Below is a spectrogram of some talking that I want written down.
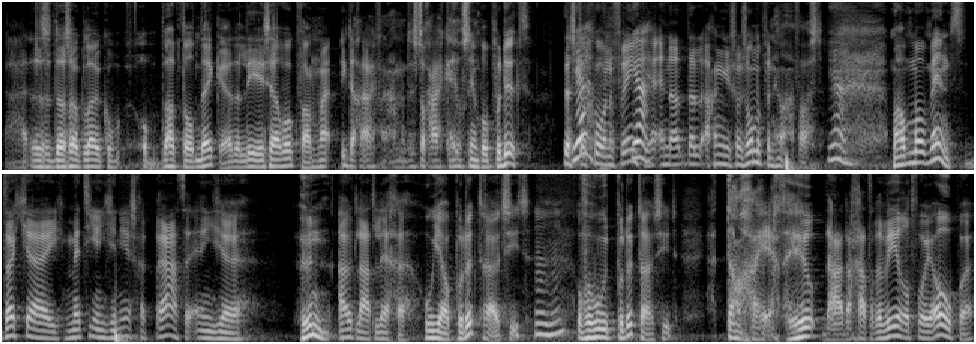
Ja, dat, is, dat is ook leuk om, dat te ontdekken. Daar leer je zelf ook van. Maar ik dacht eigenlijk van, ah, maar dat is toch eigenlijk een heel simpel product. Dat is Ja, toch gewoon een vreemdje. ja. En dan, dan hang je zo'n zonnepaneel aan vast. Ja. Maar op het moment dat jij met die engineers gaat praten... en je hun uit laat leggen hoe jouw product eruit ziet... Mhm. of hoe het product eruit ziet... Ja, dan ga je echt heel... Nou, dan gaat er een wereld voor je open.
